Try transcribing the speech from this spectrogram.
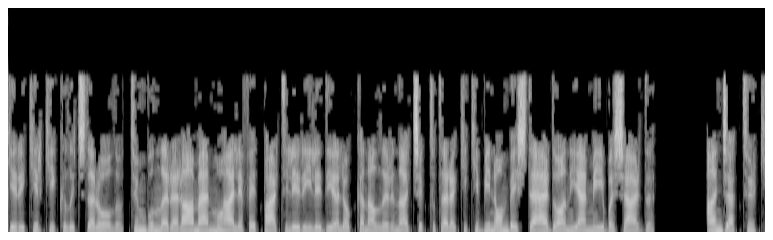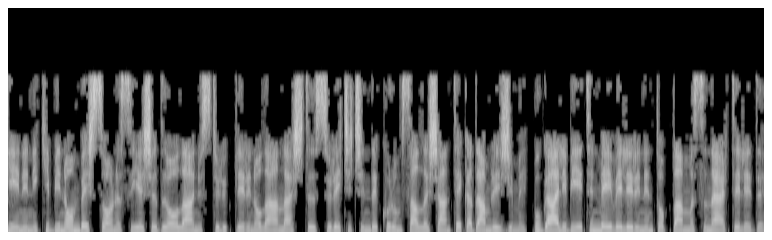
gerekir ki Kılıçdaroğlu, tüm bunlara rağmen muhalefet partileriyle diyalog kanallarını açık tutarak 2015'te Erdoğan'ı yenmeyi başardı. Ancak Türkiye'nin 2015 sonrası yaşadığı olağanüstülüklerin olağanlaştığı süreç içinde kurumsallaşan tek adam rejimi, bu galibiyetin meyvelerinin toplanmasını erteledi.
